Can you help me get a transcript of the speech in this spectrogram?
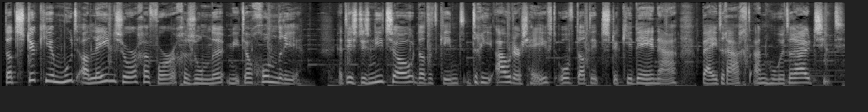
Dat stukje moet alleen zorgen voor gezonde mitochondriën. Het is dus niet zo dat het kind drie ouders heeft of dat dit stukje DNA bijdraagt aan hoe het eruit ziet.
